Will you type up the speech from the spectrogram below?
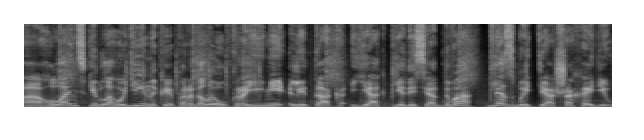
А голландські благодійники передали Україні літак Як-52 для збиття шахедів.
